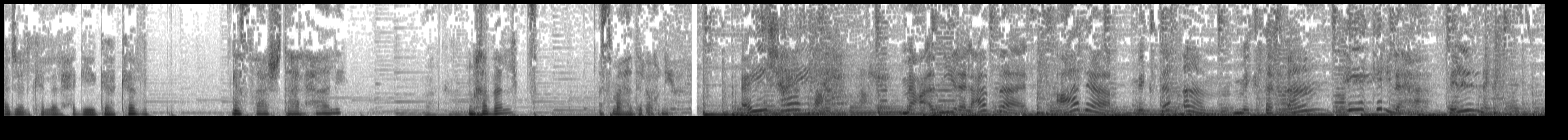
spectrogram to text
أجل كل الحقيقة كذب قصة عشتها لحالي. انخذلت. اسمع هذه الأغنية. عيشها صح مع أميرة العباس على Mix FM. Mix FM هي كلها في ال mix.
